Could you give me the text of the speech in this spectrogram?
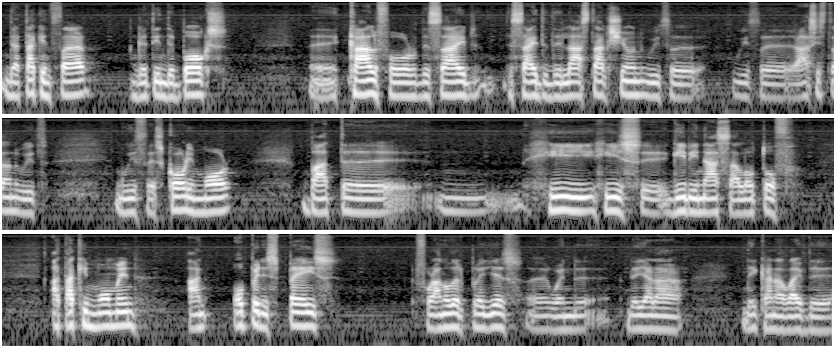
the attacking third getting the box uh, call for the side decide the last action with uh, with uh, assistant with with uh, scoring more but uh, he he's uh, giving us a lot of attacking moment and open space for another players when the, they are they can arrive the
